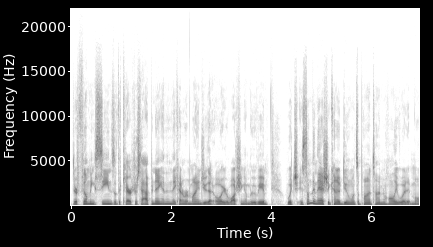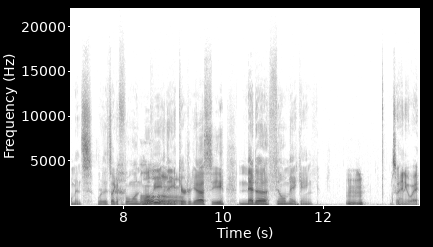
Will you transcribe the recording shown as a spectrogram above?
they're filming scenes of the characters happening and then they kind of remind you that oh you're watching a movie, which is something they actually kind of do in Once Upon a Time in Hollywood at moments where it's like a full on movie and then you get character. Yeah, see, meta filmmaking. hmm So anyway,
